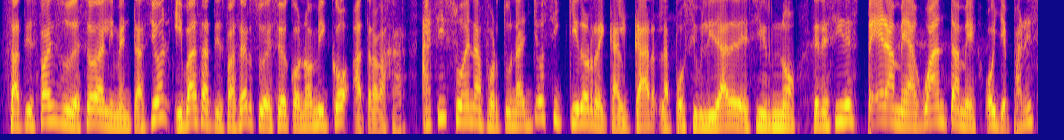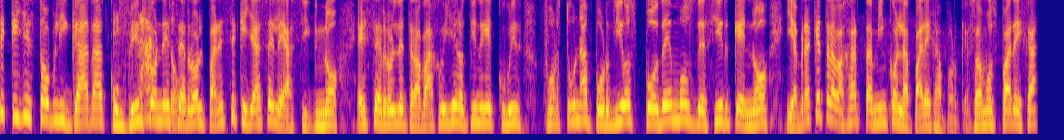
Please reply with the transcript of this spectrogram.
satisface su deseo de alimentación y va a satisfacer su deseo económico a trabajar. Así suena, Fortuna. Yo sí quiero recalcar la posibilidad de decir no, de decir espérame, aguántame. Oye, parece que ella está obligada a cumplir con ese rol, parece que ya se le asignó ese rol de trabajo y ella lo tiene que cubrir. Fortuna, por Dios, podemos decir que no y habrá que trabajar también con la pareja, porque somos pareja,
